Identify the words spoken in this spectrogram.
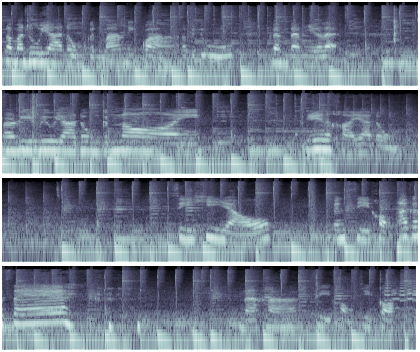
เรามาดูยาดมกันบ้างดีกว่า เราไปดูแบมแบมเยอะแหละ มารีวิวยาดมกันหน่อย นี่นะคะยาดม สีเขียว เป็นสีของอากาเซ่นะคะ สีของพี่ก๊อฟแก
